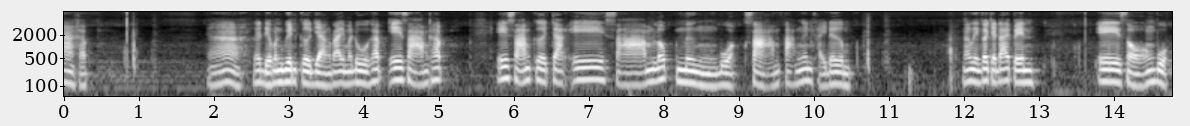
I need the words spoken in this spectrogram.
5 ครับอ่าแล้วเดี๋ยวมันเวียนเกิดอย่างไรมาดูครับ a 3ครับ a 3เกิดจาก a 3ลบ1บวก3ตามเงื่อนไขเดิม นักเรียนก็จะได้เป็น a 2บวก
